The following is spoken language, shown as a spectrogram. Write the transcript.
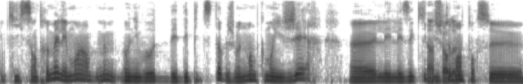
euh, qui s'entremêlent. Et moi, même au niveau des, des pit stops, je me demande comment ils gèrent euh, les, les équipes justement pour se,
